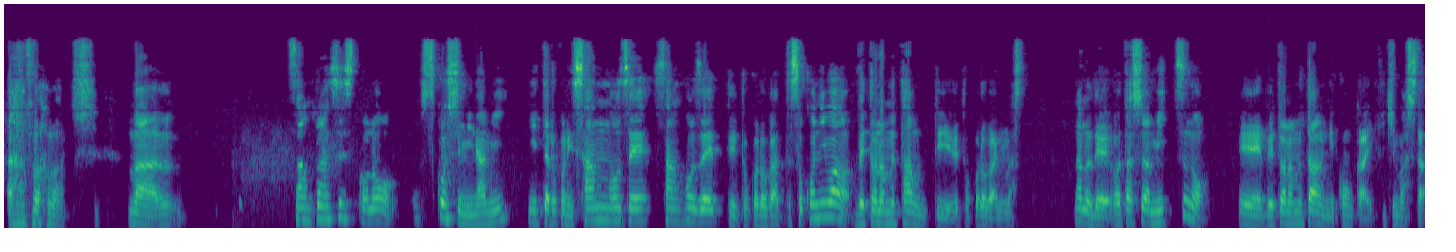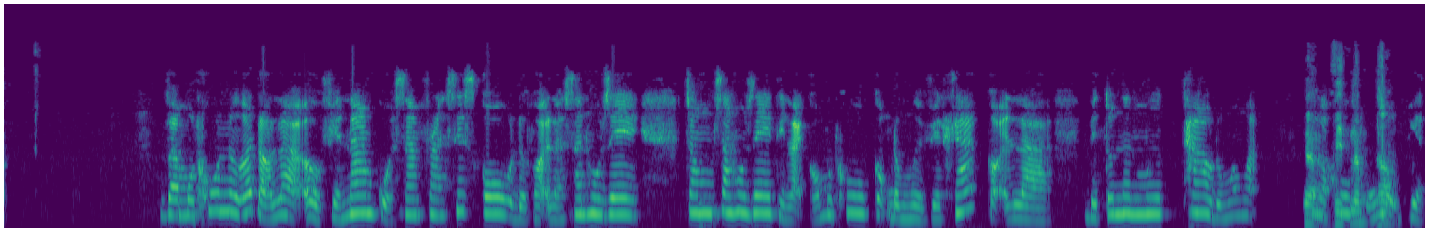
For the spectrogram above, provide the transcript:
あまあまあ、まあ、サンフランシスコの少し南に行ったところにサンホゼ、サンホゼっていうところがあって、そこにはベトナムタウンっていうところがあります。なので、私は3つの、えーベトナムタウンに今回行きました。 Và một khu nữa đó là ở phía nam của San Francisco được gọi là San Jose. Trong San Jose thì lại có một khu cộng đồng người Việt khác gọi là Vietnam Town đúng không ạ? い Tức や là ベト khu ナ phố ムタウン người。Việt.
